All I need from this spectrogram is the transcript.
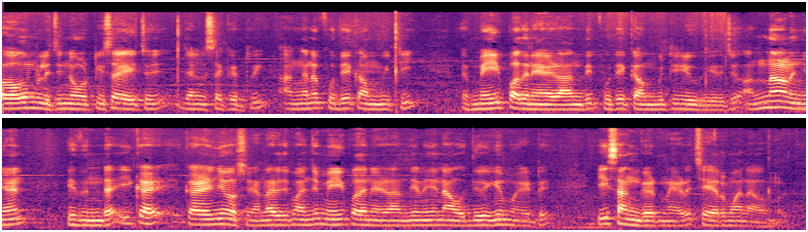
യോഗം വിളിച്ച് നോട്ടീസ് അയച്ചു ജനറൽ സെക്രട്ടറി. അങ്ങനെ പുതിയ കമ്മിറ്റി മെയ് പതിനേഴാം തീയതി പുതിയ കമ്മിറ്റി രൂപീകരിച്ചു. അന്നാണ് ഞാൻ ഇതിന്റെ ഈ കഴിഞ്ഞ വർഷം രണ്ടായിരത്തി പതിനഞ്ച് മെയ് പതിനേഴാം തീയതി ഞാൻ ഔദ്യോഗികമായിട്ട് ഈ സംഘടനയുടെ ചെയർമാൻ ആകുന്നത്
